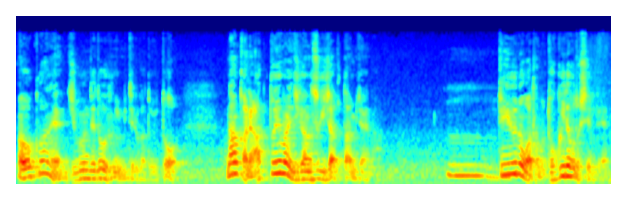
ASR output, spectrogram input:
まあ、僕はね自分でどういうふうに見てるかというとなんかねあっという間に時間が過ぎちゃったみたいな。っうん。ていうのは多分得意なことしてるんだよね。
